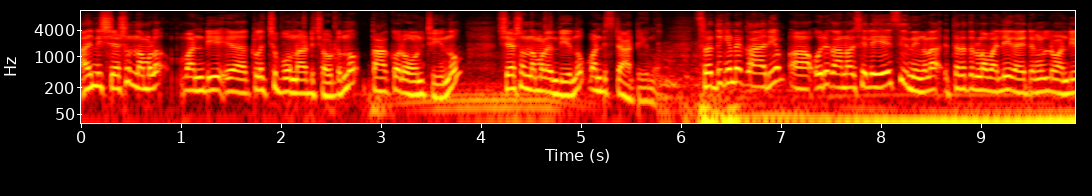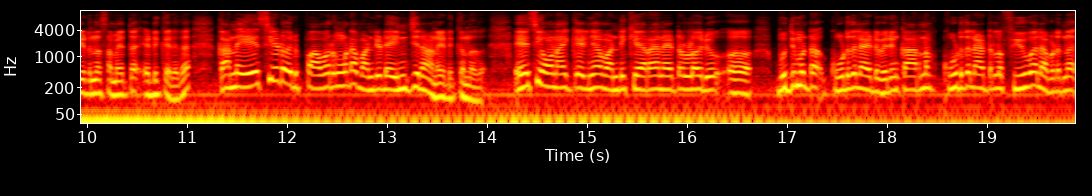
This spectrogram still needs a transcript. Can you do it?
അതിനുശേഷം നമ്മൾ വണ്ടി ക്ലച്ച് പൂർണമായിട്ട് ചവിട്ടുന്നു. താക്കോൽ ഓൺ ചെയ്യുന്നു. ശേഷം നമ്മൾ എന്ത് ചെയ്യുന്നു? വണ്ടി സ്റ്റാർട്ട് ചെയ്യുന്നു. ശ്രദ്ധിക്കേണ്ട കാര്യം ഒരു കാരണവശാലും എ സി നിങ്ങൾ ഇത്തരത്തിലുള്ള വലിയ കയറ്റങ്ങളിൽ വണ്ടി ഇടുന്ന സമയത്ത് എടുക്കരുത്. കാരണം എ സിയുടെ ഒരു പവറും കൂടെ വണ്ടിയുടെ എഞ്ചിനാണ് എടുക്കുന്നത്. എ സി ആയി കഴിഞ്ഞാൽ വണ്ടി കയറാനായിട്ടുള്ള ഒരു ബുദ്ധിമുട്ട് കൂടുതലായിട്ട് വരും. കാരണം കൂടുതലായിട്ടുള്ള ഫ്യൂവൽ അവിടുന്ന്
